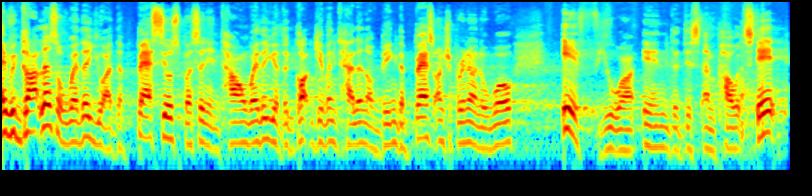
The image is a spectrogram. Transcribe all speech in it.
And regardless of whether you are the best salesperson in town, whether you have the God-given talent of being the best entrepreneur in the world, if you are in the disempowered state,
